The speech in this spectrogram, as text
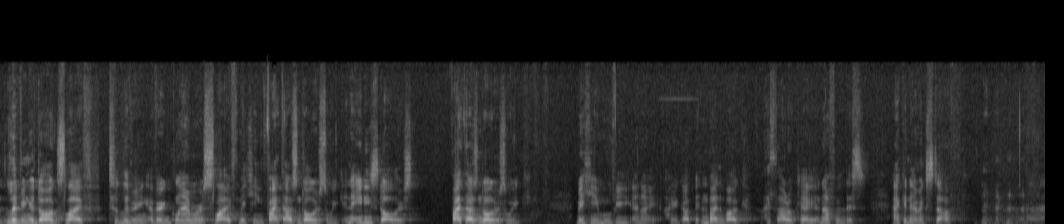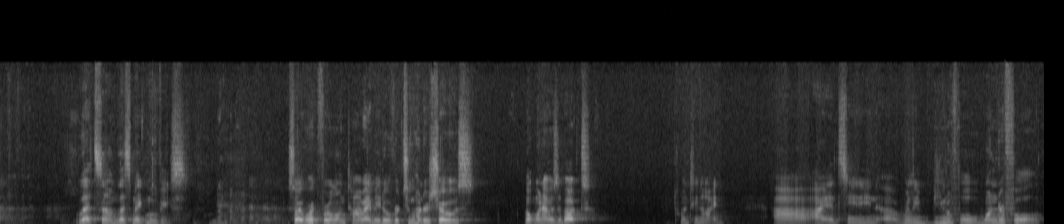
living a dog's life to living a very glamorous life, making $5,000 a week, in 80s dollars, $5,000 a week, making a movie, and I, I got bitten by the bug. I thought, okay, enough of this academic stuff. let's, um, let's make movies. so I worked for a long time. I made over 200 shows. But when I was about 29, uh, I had seen a really beautiful, wonderful,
